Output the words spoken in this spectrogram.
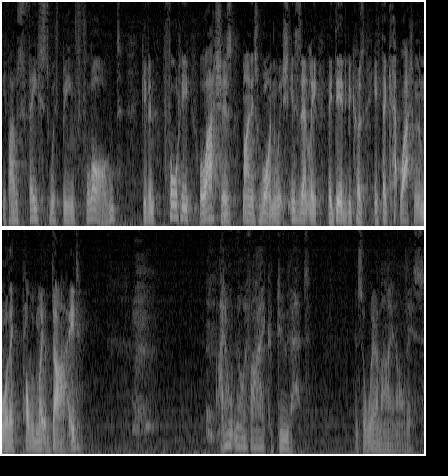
if I was faced with being flogged, given 40 lashes minus one, which incidentally they did because if they kept lashing them more, they probably might have died. I don't know if I could do that. And so, where am I in all this?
